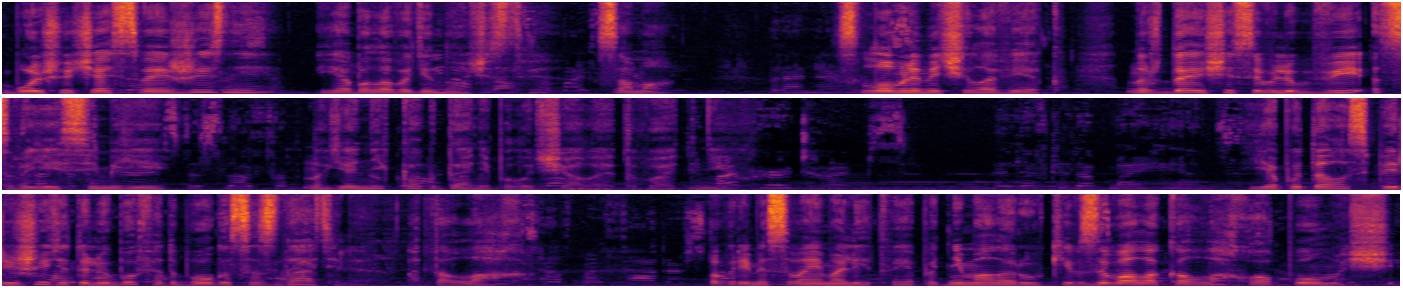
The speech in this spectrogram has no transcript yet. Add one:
Большую часть своей жизни я была в одиночестве, сама. Сломленный человек, нуждающийся в любви от своей семьи. Но я никогда не получала этого от них. Я пыталась пережить эту любовь от Бога Создателя, от Аллаха. Во время своей молитвы я поднимала руки и взывала к Аллаху о помощи.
